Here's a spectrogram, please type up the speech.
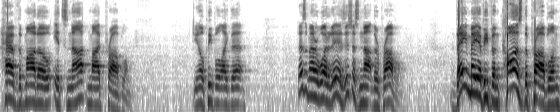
have the motto, it's not my problem. Do you know people like that? Doesn't matter what it is, it's just not their problem. They may have even caused the problem,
